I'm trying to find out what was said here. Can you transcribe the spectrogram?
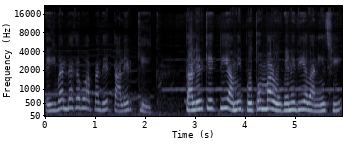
এইবার দেখাবো আপনাদের তালের কেক। তালের কেকটি আমি প্রথমবার ওভেনে দিয়ে বানিয়েছি।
